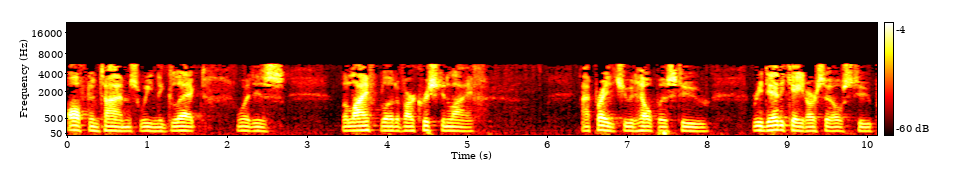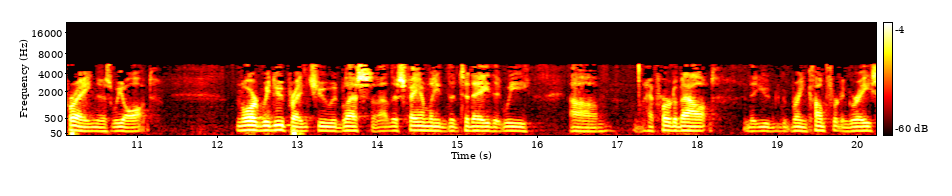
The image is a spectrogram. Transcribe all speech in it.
oftentimes we neglect what is the lifeblood of our Christian life. I pray that you would help us to rededicate ourselves to praying as we ought. Lord, we do pray that you would bless uh, this family today that we um, have heard about, and that you'd bring comfort and grace.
